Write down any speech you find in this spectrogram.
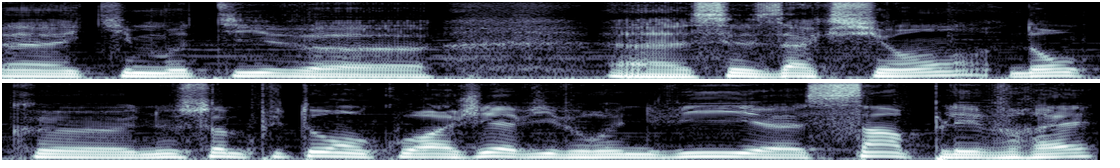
euh, qui motivent ses actions. Donc nous sommes plutôt encouragés à vivre une vie simple et vraie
